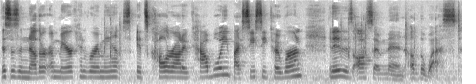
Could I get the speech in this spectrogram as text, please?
This is another American romance. It's Colorado Cowboy by CC Coburn, and it is also Men of the West.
